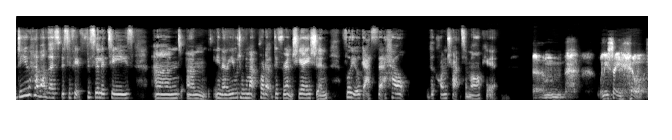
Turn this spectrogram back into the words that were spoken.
do you have other specific facilities and um, you know you were talking about product differentiation for your guests that help the contractor market um, when you say help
